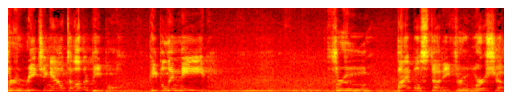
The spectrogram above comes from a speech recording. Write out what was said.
through reaching out to other people, people in need, through Bible study, through worship,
